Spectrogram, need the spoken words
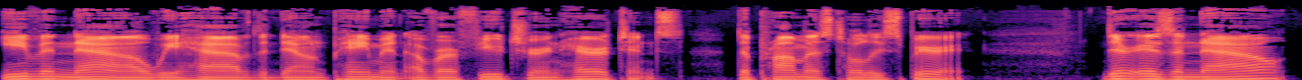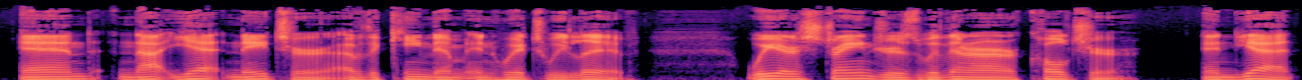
even now we have the down payment of our future inheritance, the promised Holy Spirit. There is a now and not yet nature of the kingdom in which we live. We are strangers within our culture, and yet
